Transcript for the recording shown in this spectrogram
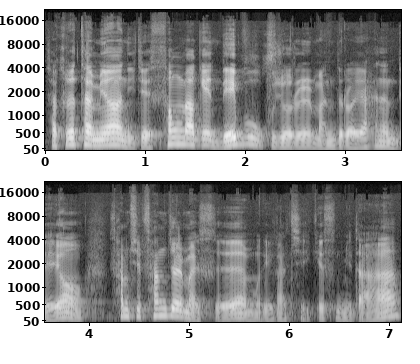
자, 그렇다면 이제 성막의 내부 구조를 만들어야 하는데요. 33절 말씀 우리 같이 읽겠습니다.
